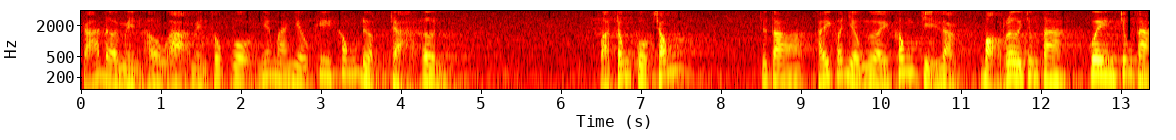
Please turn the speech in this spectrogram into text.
Cả đời mình hầu hạ, mình phục vụ, nhưng mà nhiều khi không được trả ơn. Và trong cuộc sống, chúng ta thấy có nhiều người không chỉ là bỏ rơi chúng ta, quên chúng ta,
